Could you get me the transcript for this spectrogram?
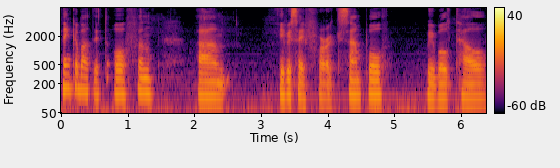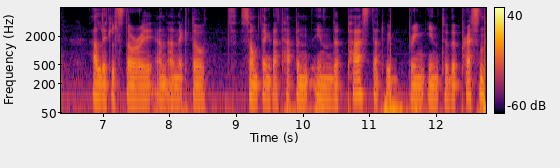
think about it often, um, if we say, for example, we will tell a little story, an anecdote, something that happened in the past that we bring into the present,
